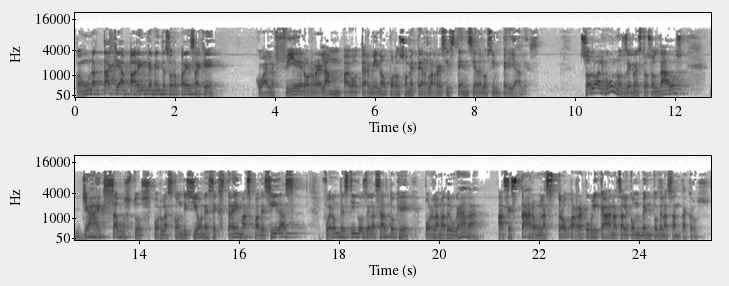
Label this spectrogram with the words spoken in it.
con un ataque aparentemente sorpresa que, cual fiero relámpago, terminó por someter la resistencia de los imperiales. Solo algunos de nuestros soldados, ya exhaustos por las condiciones extremas padecidas, fueron testigos del asalto que, por la madrugada, asestaron las tropas republicanas al convento de la Santa Cruz.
